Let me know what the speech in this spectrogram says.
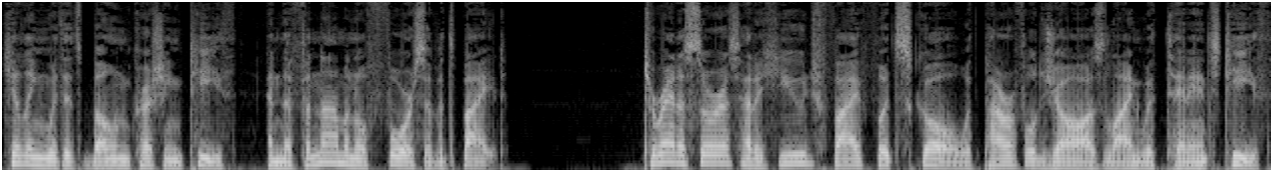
killing with its bone crushing teeth and the phenomenal force of its bite. Tyrannosaurus had a huge five foot skull with powerful jaws lined with 10 inch teeth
